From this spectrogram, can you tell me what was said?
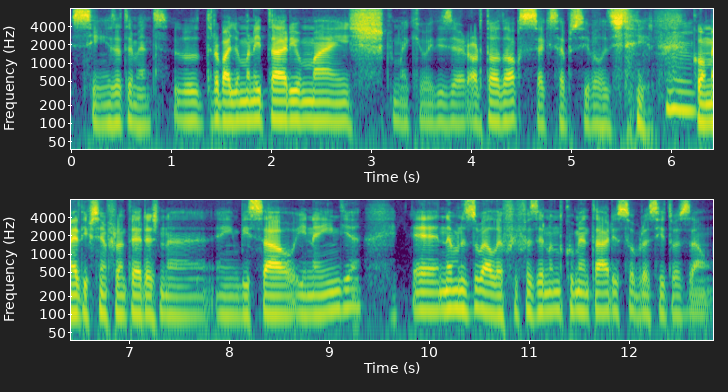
Sim, exatamente. O trabalho humanitário mais, como é que eu ia dizer, ortodoxo, se é que isso é possível existir, hum. com Médicos Sem Fronteiras na, em Bissau e na Índia. É, na Venezuela, eu fui fazer um documentário sobre a situação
